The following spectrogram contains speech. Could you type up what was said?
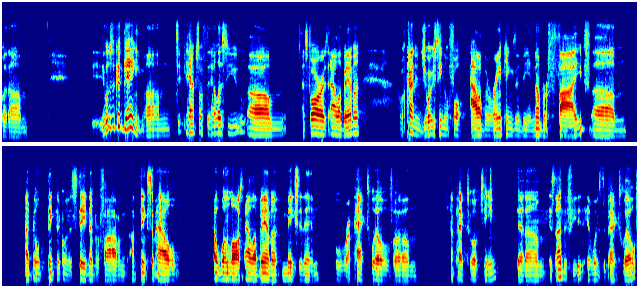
but um, it was a good game. Um, tip your hats off to LSU. As far as Alabama, I was kind of enjoy seeing them fall out of the rankings and being number five. Um, I don't think they're going to stay number five. I'm- I think somehow a one-loss Alabama makes it in over a Pac-12, um, a Pac-12 team that um, is undefeated and wins the Pac-12.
